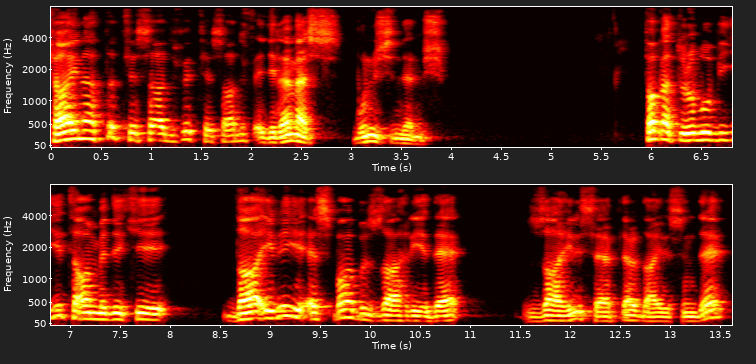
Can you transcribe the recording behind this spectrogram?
Kainatta tesadüfe tesadüf edilemez. Bunun için denmiş. Fakat rububiyet ammedeki daire-i esbab-ı zahiriyede, zahiri sebepler dairesinde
